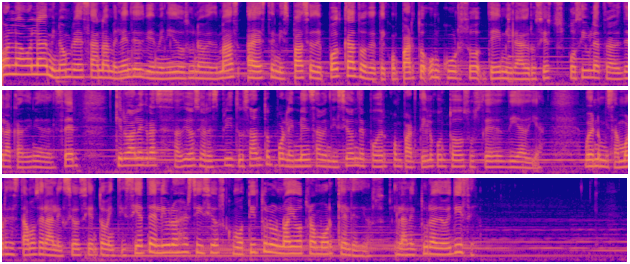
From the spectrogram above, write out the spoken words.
Hola, hola, mi nombre es Ana Meléndez, bienvenidos una vez más a este mi espacio de podcast donde te comparto un curso de milagros y esto es posible a través de la Academia del Ser. Quiero darle gracias a Dios y al Espíritu Santo por la inmensa bendición de poder compartirlo con todos ustedes día a día. Bueno, mis amores, estamos en la lección 127 del libro ejercicios. Como título, no hay otro amor que el de Dios. Y la lectura de hoy dice,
